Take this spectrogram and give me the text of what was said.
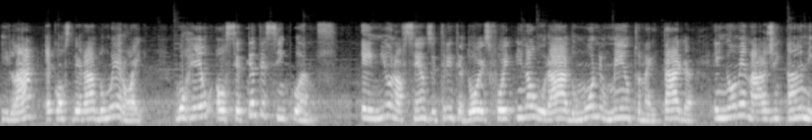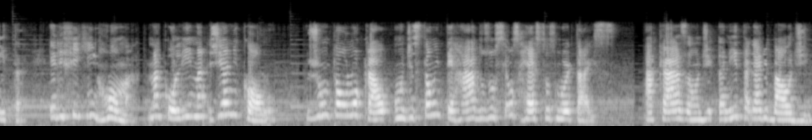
e lá é considerado um herói. Morreu aos 75 anos. Em 1932 foi inaugurado um monumento na Itália em homenagem a Anita. Ele fica em Roma, na colina Gianicolo, junto ao local onde estão enterrados os seus restos mortais. A casa onde Anita Garibaldi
